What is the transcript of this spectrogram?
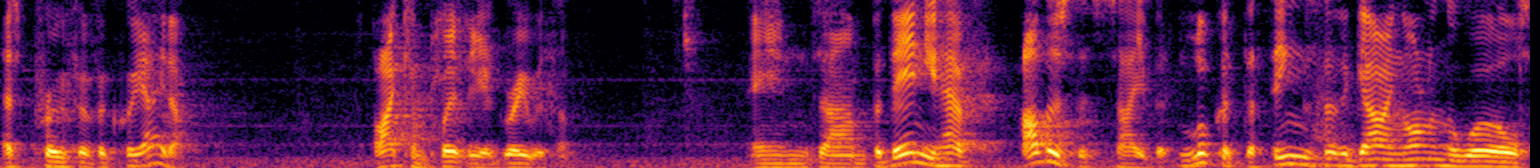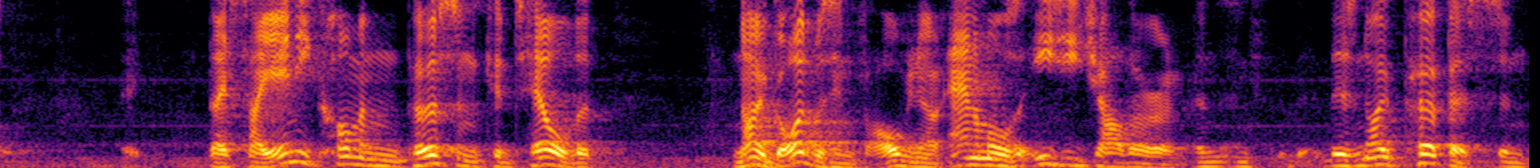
as proof of a creator. I completely agree with them. And um, but then you have others that say, but look at the things that are going on in the world. They say any common person could tell that no God was involved. You know, animals eat each other, and, and, and there's no purpose, and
